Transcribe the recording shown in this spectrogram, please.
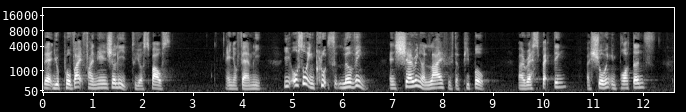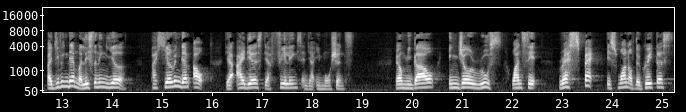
that you provide financially to your spouse and your family. It also includes loving and sharing a life with the people by respecting, by showing importance, by giving them a listening ear, by hearing them out, their ideas, their feelings, and their emotions. Well, Miguel Angel Ruiz once said, respect is one of the greatest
